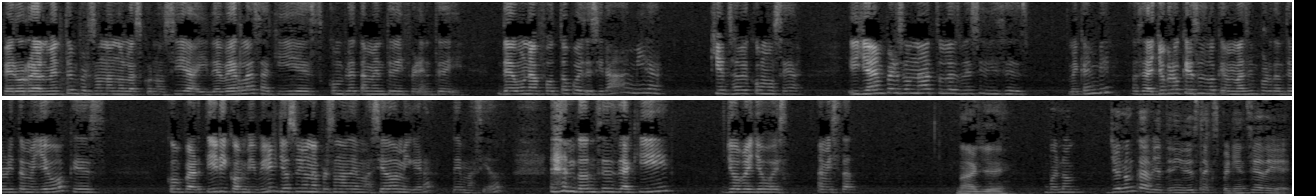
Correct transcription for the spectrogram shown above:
pero realmente en persona no las conocía y de verlas aquí es completamente diferente de, de una foto, pues decir, ah, mira, quién sabe cómo sea. Y ya en persona tú las ves y dices, me caen bien. O sea, yo creo que eso es lo que más importante ahorita me llevo, que es compartir y convivir. Yo soy una persona demasiado amiguera, demasiado. Entonces de aquí yo me llevo eso, amistad. Naye, Bueno, yo nunca había tenido esta experiencia de,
